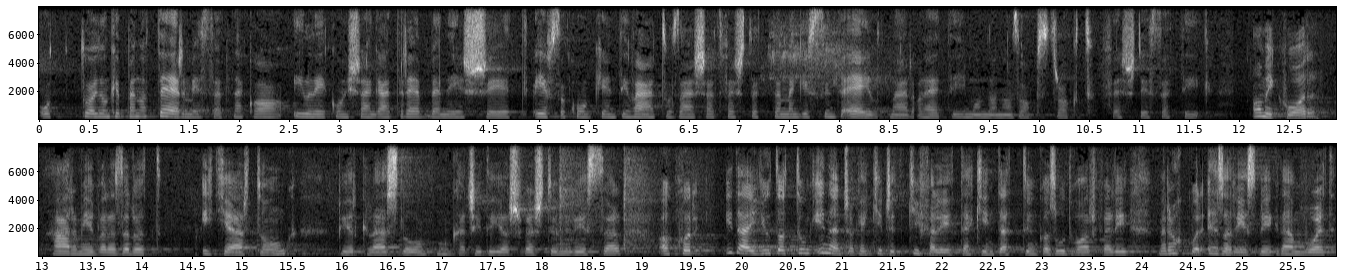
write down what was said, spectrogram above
ott tulajdonképpen a természetnek a illékonyságát, rebbenését, évszakonkénti változását festette meg, és szinte eljut már, lehet így mondani, az absztrakt festészetig. Amikor három évvel ezelőtt itt jártunk, Pirk László munkácsi díjas festőművésszel, akkor idáig jutottunk, innen csak egy kicsit kifelé tekintettünk az udvar felé, mert akkor ez a rész még nem volt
